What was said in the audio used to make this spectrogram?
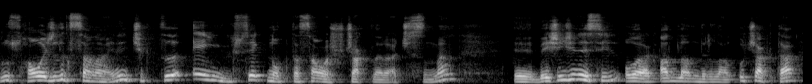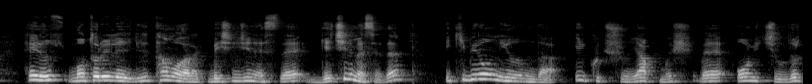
Rus havacılık sanayinin çıktığı en yüksek nokta savaş uçakları açısından. 5. nesil olarak adlandırılan uçakta henüz motoruyla ilgili tam olarak 5. nesle geçilmese de 2010 yılında ilk uçuşunu yapmış ve 13 yıldır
